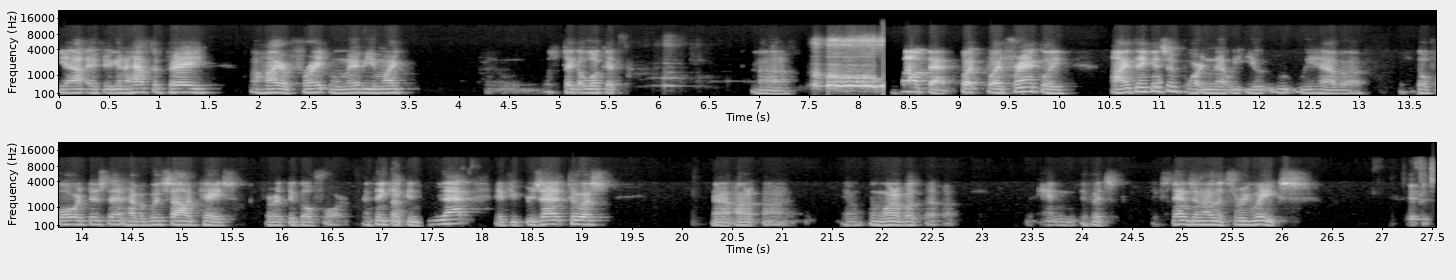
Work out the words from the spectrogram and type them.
yeah, if you're gonna have to pay a higher freight, well, maybe you might, let's take a look at, uh, about that. But quite frankly, I think it's important that we, you, we have a, go forward this, then have a good solid case for it to go forward. I think you can do that if you present it to us, uh, on, uh, you know, one of, a- uh, uh, and if it's extends another three weeks, if it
